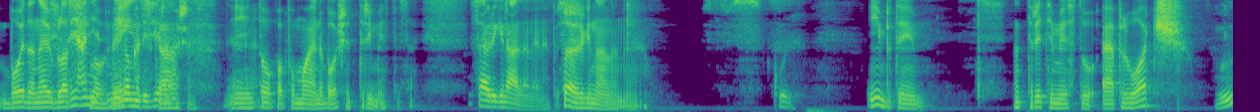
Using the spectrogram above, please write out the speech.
boj, da ne bi bila Ja, ni- ni slovenska. lokalizirana še. Ja, in to pa po mojem ne bo še tri mesece. Vsaj originalna, ne? ne pač. Vse je originalno. Ne. Cool. In potem na tretjem mestu Apple Watch, Uh,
